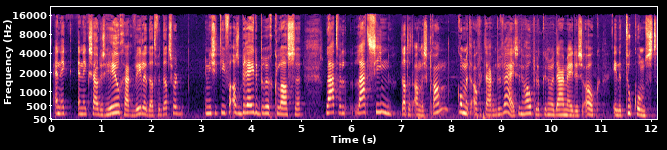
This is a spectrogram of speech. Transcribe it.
En ik, en ik zou dus heel graag willen dat we dat soort initiatieven als brede brugklassen. Laten we laat zien dat het anders kan. Kom met overtuigend bewijs. En hopelijk kunnen we daarmee dus ook in de toekomst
